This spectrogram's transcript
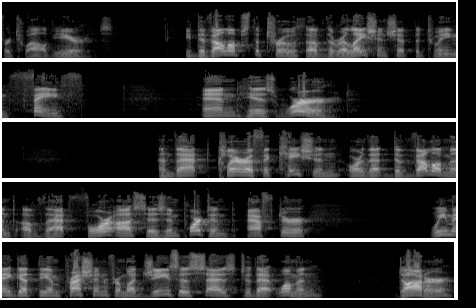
for 12 years. He develops the truth of the relationship between faith and His Word. And that clarification or that development of that for us is important. After we may get the impression from what Jesus says to that woman, Daughter,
